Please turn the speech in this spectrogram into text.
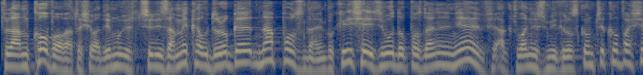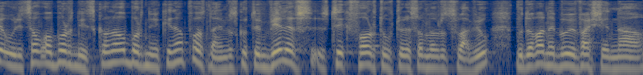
flankował, a to się ładnie mówi, czyli zamykał drogę na Poznań, bo kiedyś się jeździło do Poznania nie aktualnie Żmigrowską, tylko właśnie ulicą Obornicką, na Oborniki na Poznań. W związku z tym wiele z tych fortów, które są we Wrocławiu, budowane były właśnie na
